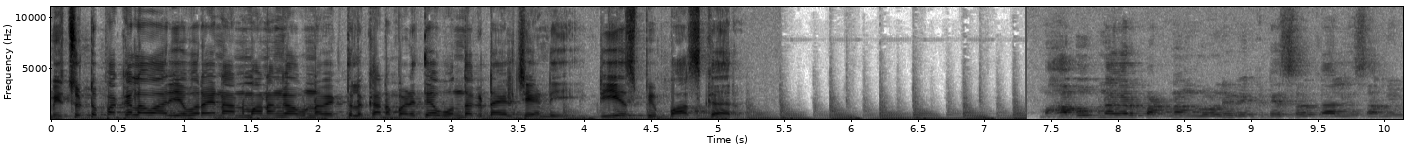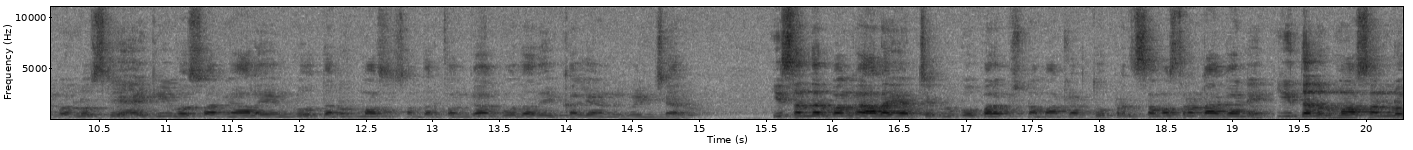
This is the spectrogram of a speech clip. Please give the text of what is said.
మీ చుట్టుపక్కల వారు ఎవరైనా అనుమానంగా ఉన్న వ్యక్తులు కనబడితే వందకు డయల్ చేయండి. డిఎస్పీ భాస్కర్. మహబూబ్ నగర్ పట్టణంలోని వెంకటేశ్వర కాలనీ సమీపంలో శ్రీ హైగ్రీవ స్వామి ఆలయంలో ధనుర్మాసం సందర్భంగా గోదాదేవి కళ్యాణం నిర్వహించారు. ఈ సందర్భంగా ఆలయ అర్చకులు గోపాలకృష్ణ మాట్లాడుతూ ప్రతి సంవత్సరం లాగానే ఈ ధనుర్మాసంలో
